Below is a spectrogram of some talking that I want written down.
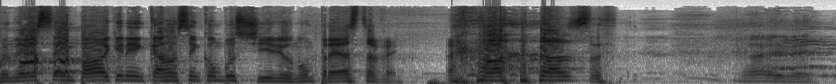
mulher sem pau é que nem carro sem combustível, não presta, velho. Nossa. Ai, velho.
